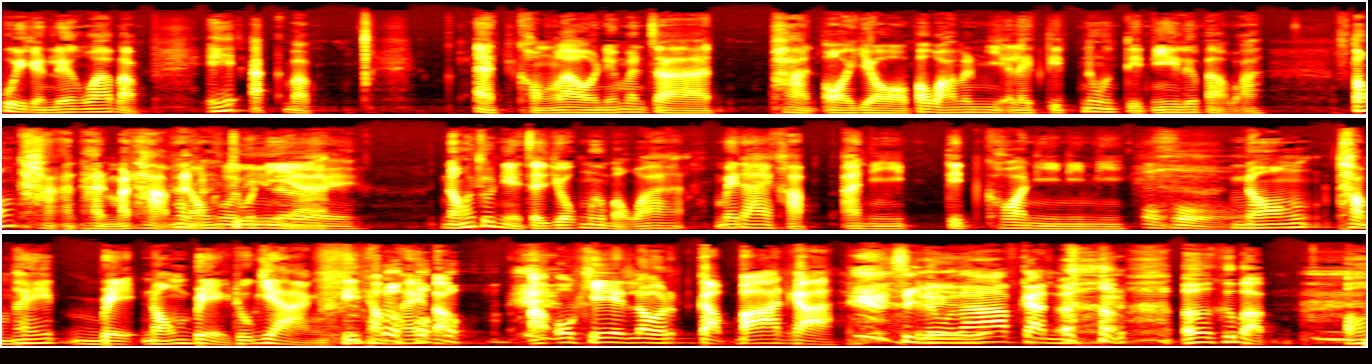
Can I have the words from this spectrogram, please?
คุยกันเรื่องว่าแบบ เอ๊ะอะแบบแอดของเราเนี่ยมันจะผ่านออยปะวะมันมีอะไรติดนู่นติดนี่หรือเปล่าวะต้องถามหันมาถามน้องหัมาจูคเนียร์เลยน้องจูเนียร์จะยกมือบอกว่าไม่ได้ครับ อันนี้ติดข้อนี้นี้นี้โอ้โหน้องทำให้เบรกน้องเบรกทุกอย่างที่ทำให้แบบอะโอเคเรากลับบ้านค่ะซีโรราบกัน เออคือแบบอ๋อ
